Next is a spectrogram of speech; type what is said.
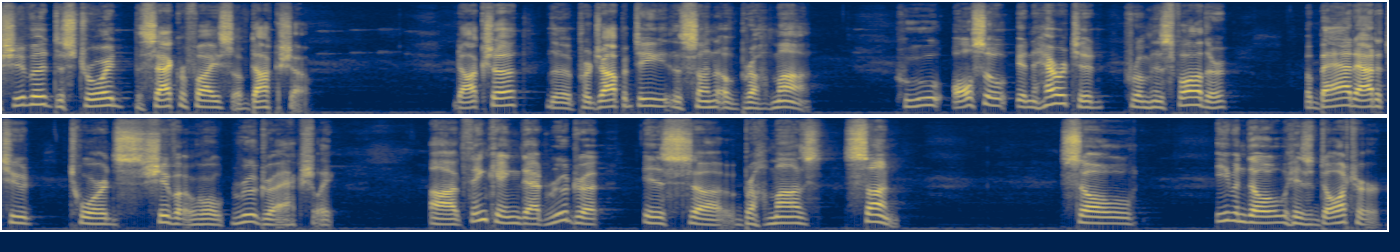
Shiva destroyed the sacrifice of Daksha. Daksha, the Prajapati, the son of Brahma, who also inherited from his father a bad attitude towards Shiva, or Rudra actually, uh, thinking that Rudra is uh, Brahma's son. So even though his daughter,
